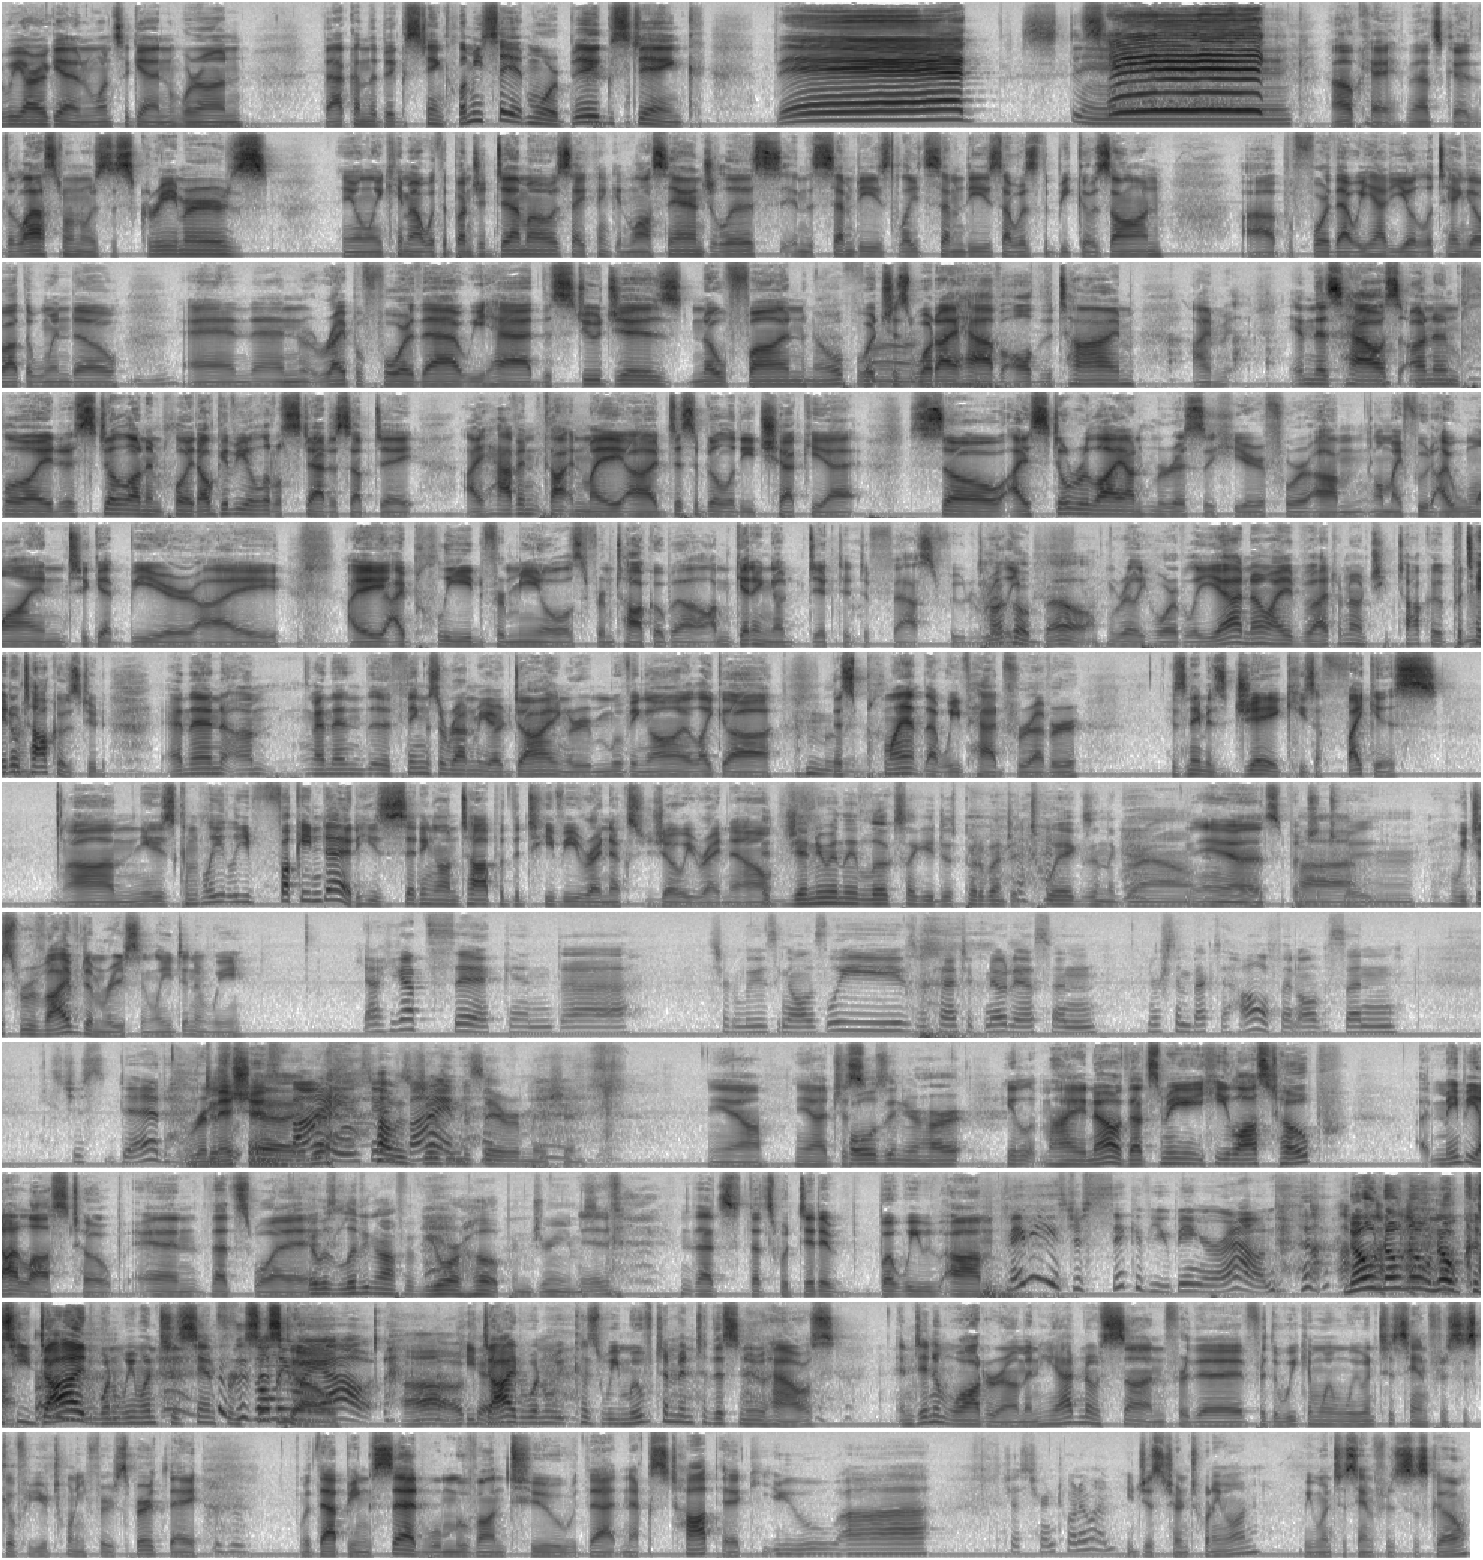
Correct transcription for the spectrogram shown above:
Here we are again. Once again, we're on back on the big stink. Let me say it more. Big stink. Big Stink. Okay, that's good. The last one was the Screamers. They only came out with a bunch of demos, I think, in Los Angeles in the 70s, late 70s. That was The Beat Goes On. Uh, before that, we had Yo La Tengo out the window. And then right before that, we had The Stooges, No Fun, No which is what I have all the time. I'm in this house, unemployed, still unemployed. I'll give you a little status update. I haven't gotten my uh, disability check yet, so I still rely on Marissa here for um, all my food. I whine to get beer. I, I, I plead for meals from Taco Bell. I'm getting addicted to fast food. Taco really, Bell. really horribly. Yeah, no, I, I don't know, cheap taco, potato tacos, dude. And then um, and then the things around me are dying or moving on. Like uh, this plant that we've had forever. His name is Jake. He's a ficus. Um, he's completely fucking dead. He's sitting on top of the TV right next to Joey right now. It genuinely looks like you just put a bunch of twigs in the ground. Yeah, and it's a bunch pop, of twigs. mm. We just revived him recently, didn't we? Yeah, he got sick and uh, started losing all his leaves. We kind of took notice and nursed him back to health. And all of a sudden, he's just dead. Just- Remission. yeah, Fine, re- he's I doing was just going to say remission. Yeah, yeah. Just Holes in your heart. He. I know that's me. He lost hope. Maybe I lost hope, and that's what It was living off of your hope and dreams. that's that's what did it. But we um Maybe he's just sick of you being around. no no no no because he died when we went to San This is his Francisco. only way out. Ah, okay. He died when we because we moved him into this new house and didn't water him, and he had no son for the for the weekend when we went to San Francisco for your twenty first birthday. Mm-hmm. With that being said, we'll move on to that next topic. You uh Just turned 21. you just turned twenty one. We went to San Francisco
